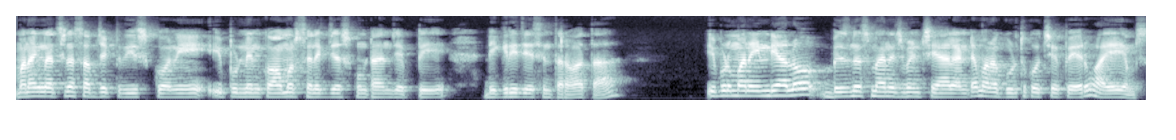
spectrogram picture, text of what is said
మనకు నచ్చిన సబ్జెక్ట్ తీసుకొని ఇప్పుడు నేను కామర్స్ సెలెక్ట్ చేసుకుంటా అని చెప్పి డిగ్రీ చేసిన తర్వాత ఇప్పుడు మన ఇండియాలో బిజినెస్ మేనేజ్మెంట్ చేయాలంటే మనకు గుర్తుకొచ్చే పేరు ఐఐఎమ్స్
